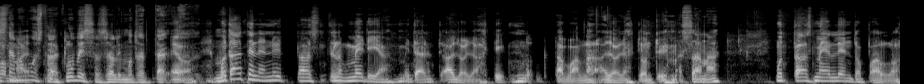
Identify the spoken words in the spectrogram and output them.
sitä mä muistan, että klubissa se oli, mutta että... Joo. Mutta ajattelen nyt taas, silloin kun media, mitä nyt ajojahti, no, tavallaan ajojahti on tyhmä sana, mutta taas meidän lentopallo,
